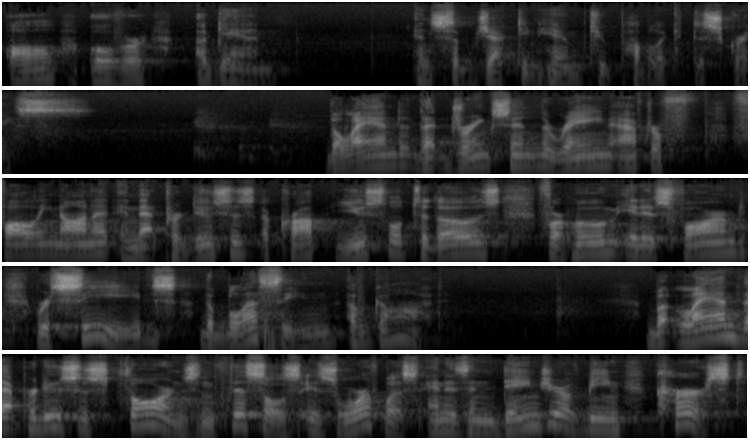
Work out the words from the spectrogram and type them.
all over again and subjecting him to public disgrace. The land that drinks in the rain after f- falling on it and that produces a crop useful to those for whom it is farmed receives the blessing of God. But land that produces thorns and thistles is worthless and is in danger of being cursed.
